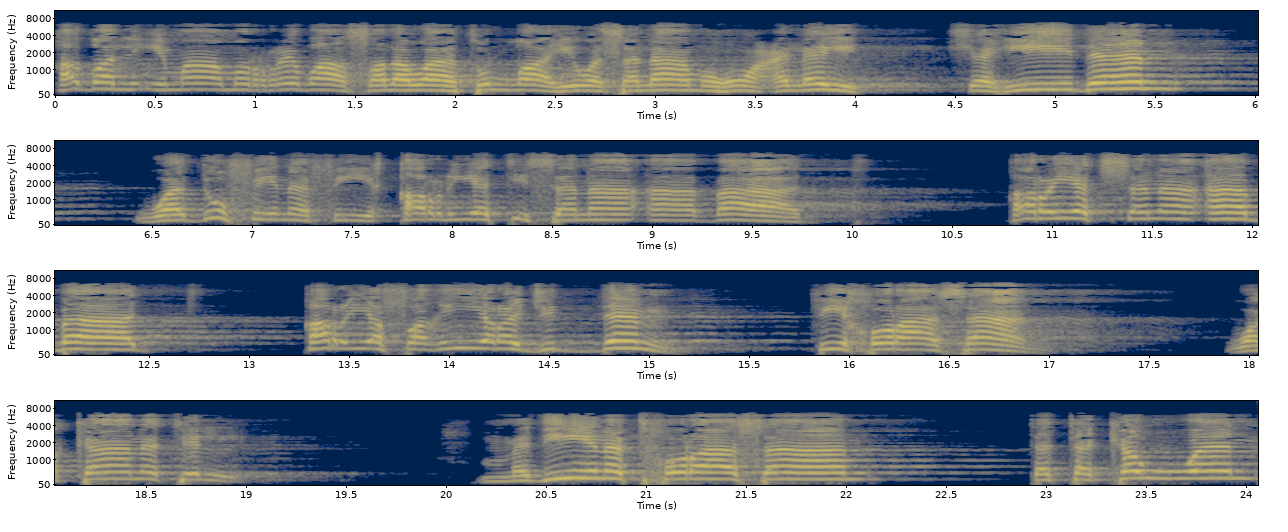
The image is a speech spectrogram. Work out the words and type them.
قضى الإمام الرضا صلوات الله وسلامه عليه شهيدا ودفن في قرية سناء آباد. قرية سناء آباد قرية صغيرة جدا في خراسان. وكانت مدينة خراسان تتكون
